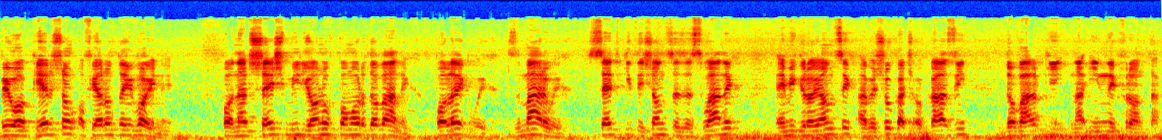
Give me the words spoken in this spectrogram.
było pierwszą ofiarą tej wojny. Ponad 6 milionów pomordowanych, poległych, zmarłych, setki tysiące zesłanych, emigrujących, aby szukać okazji do walki na innych frontach.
